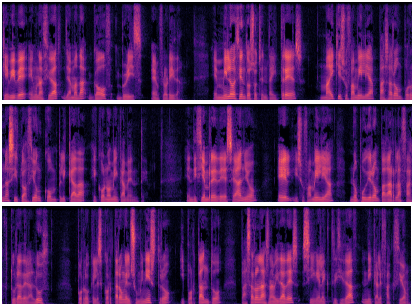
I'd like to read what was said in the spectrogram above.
que vive en una ciudad llamada Gulf Breeze, en Florida. En 1983, Mike y su familia pasaron por una situación complicada económicamente. En diciembre de ese año, él y su familia no pudieron pagar la factura de la luz, por lo que les cortaron el suministro y, por tanto, pasaron las navidades sin electricidad ni calefacción.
